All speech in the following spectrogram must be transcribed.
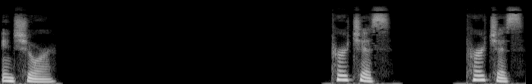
insure. Purchase, purchase.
